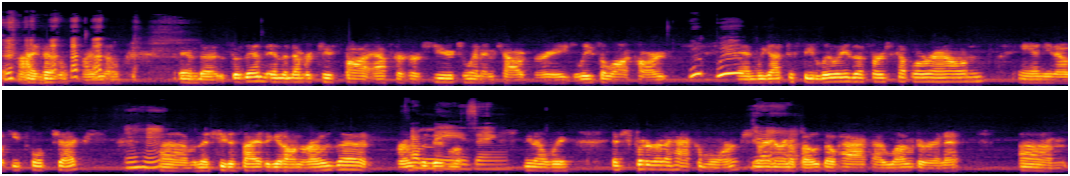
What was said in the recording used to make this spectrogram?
I know. I know. And uh, so then in the number two spot after her huge win in Calgary, Lisa Lockhart. Whoop, whoop. And we got to see Louis the first couple of rounds, and, you know, he pulled checks. Mhm. Um, and then she decided to get on Rosa. And Rosa did what Amazing. you know, we and she put her in a hackamore. She ran her in a bozo hack. I loved her in it. Um,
